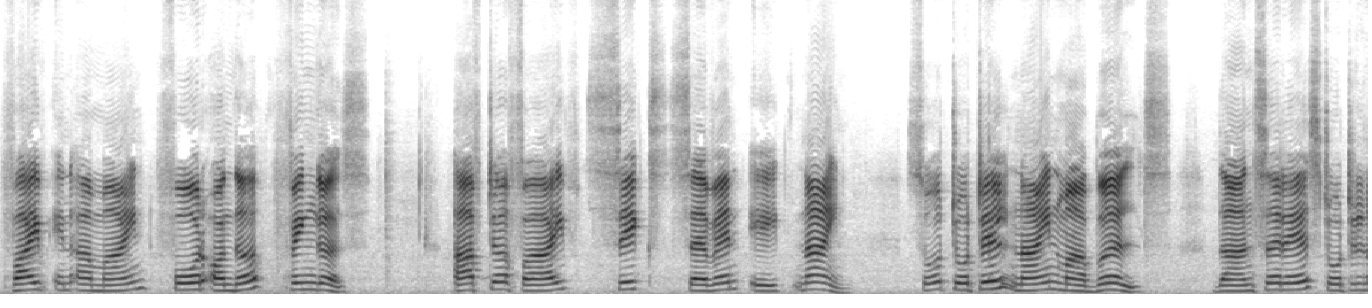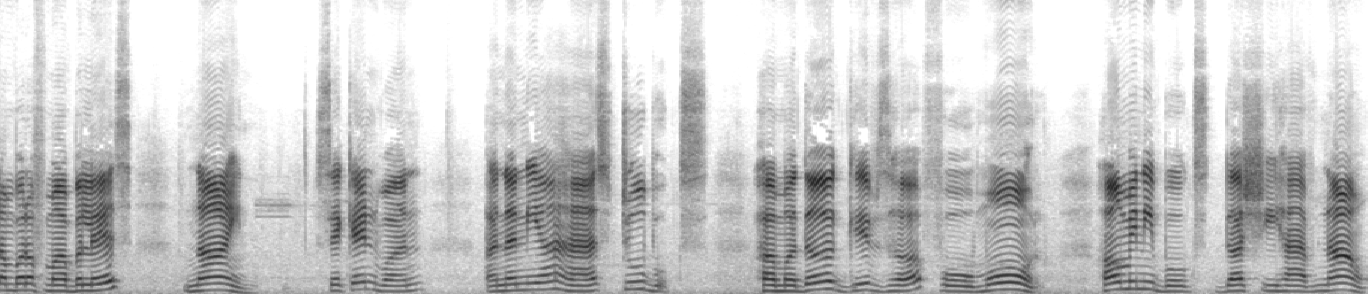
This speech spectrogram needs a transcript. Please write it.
5 in our mind, 4 on the fingers. After 5, 6, 7, 8, 9. So total 9 marbles. The answer is total number of marble is 9. Second one, Ananya has 2 books. Her mother gives her 4 more. How many books does she have now?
